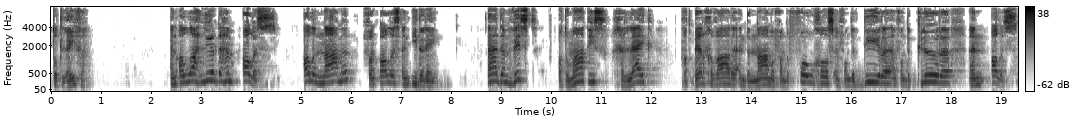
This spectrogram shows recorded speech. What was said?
tot leven. En Allah leerde hem alles, alle namen van alles en iedereen. Adam wist automatisch gelijk wat bergen waren en de namen van de vogels en van de dieren en van de kleuren en alles.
